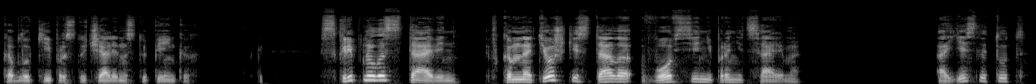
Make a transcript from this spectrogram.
каблуки простучали на ступеньках. Скрипнула ставень, в комнатежке стало вовсе непроницаемо. А если тут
